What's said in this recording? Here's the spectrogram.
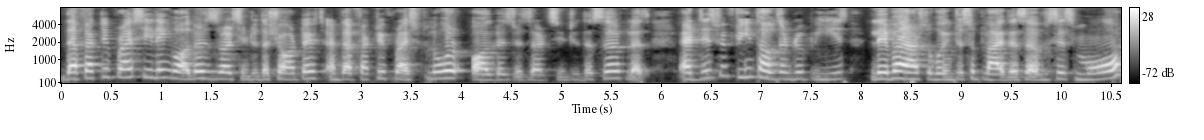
the effective price ceiling always results into the shortage and the effective price floor always results into the surplus at this 15000 rupees labor are going to supply the services more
